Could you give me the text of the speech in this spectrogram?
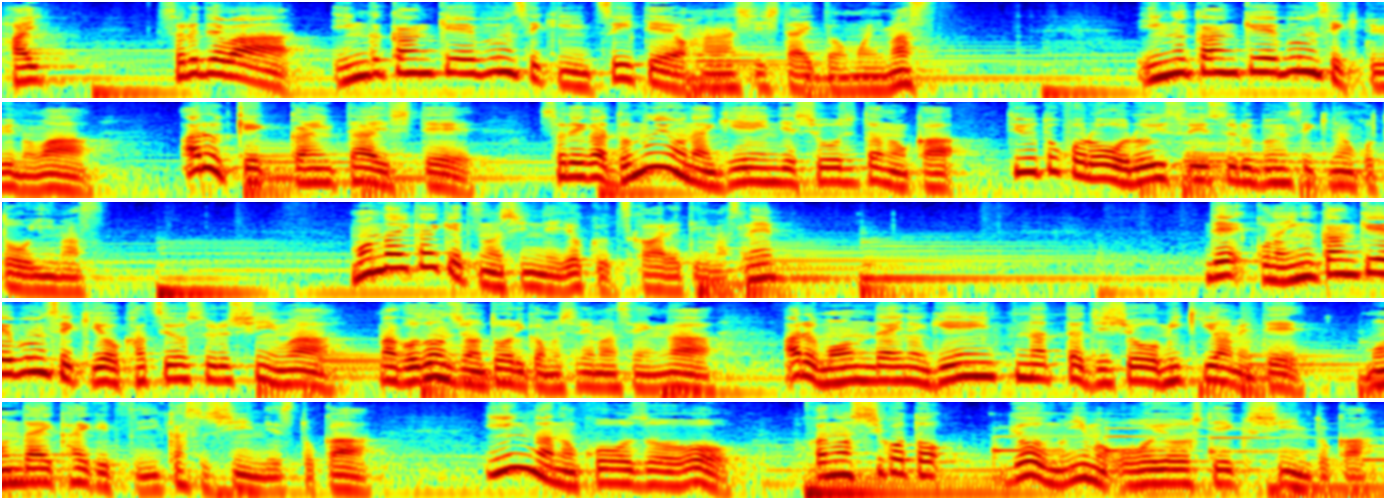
はい。それでは因果関係分析についてお話ししたいと思います。因果関係分析というのはある結果に対してそれがどのような原因で生じたのかというところを類推する分析のことを言います。問題解決のシーンでよく使われていますね。でこの因果関係分析を活用するシーンは、まあ、ご存知の通りかもしれませんがある問題の原因となった事象を見極めて問題解決に生かすシーンですとか因果の構造を他の仕事業務にも応用していくシーンとか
